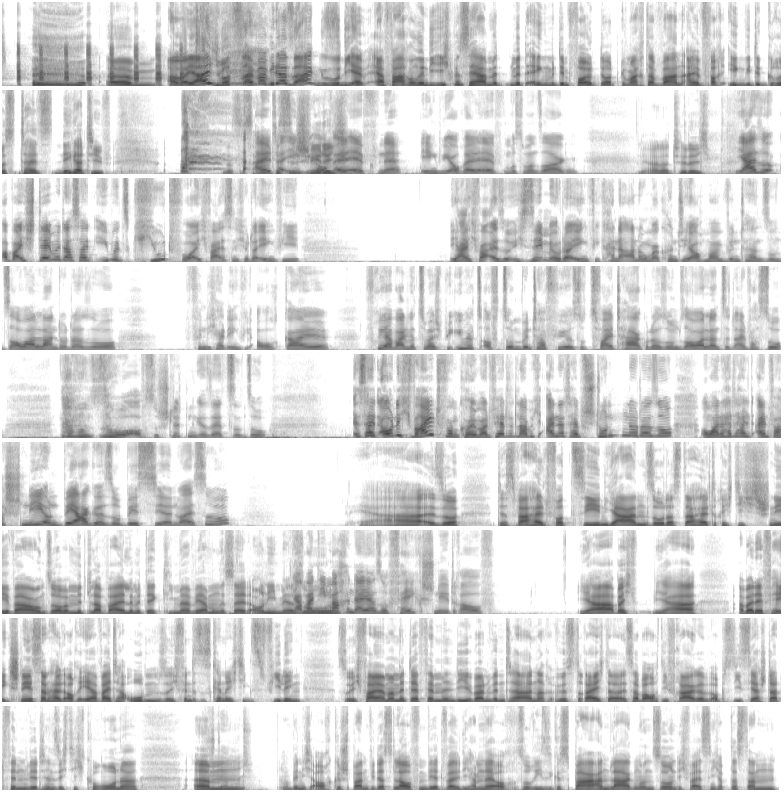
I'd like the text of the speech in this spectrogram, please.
ähm, aber ja, ich muss es einfach wieder sagen. So die er Erfahrungen, die ich bisher mit, mit, mit dem Volk dort gemacht habe, waren einfach irgendwie größtenteils negativ. Das ist halt Alter, ein bisschen irgendwie schwierig. auch LF, ne? Irgendwie auch LF, muss man sagen. Ja, natürlich. Ja, also, aber ich stelle mir das halt übelst cute vor. Ich weiß nicht, oder irgendwie. Ja, ich war, also ich sehe mir, oder irgendwie, keine Ahnung, man könnte ja auch mal im Winter in so ein Sauerland oder so. Finde ich halt irgendwie auch geil. Früher waren wir zum Beispiel übelst oft so im Winter für so zwei Tage oder so im Sauerland, sind einfach so, haben uns so auf so Schlitten gesetzt und so. Ist halt auch nicht weit von Köln. Man fährt, glaube ich, eineinhalb Stunden oder so. Und man hat halt einfach Schnee und Berge so ein bisschen, weißt du? Ja, also das war halt vor zehn Jahren so, dass da halt richtig Schnee war und so, aber mittlerweile mit der Klimaerwärmung ist halt auch nicht mehr Ja, so. aber die machen da ja so Fake-Schnee drauf. Ja, aber ich, ja, Aber der Fake-Schnee ist dann halt auch eher weiter oben. So, ich finde, das ist kein richtiges Feeling. So, ich fahre ja mal mit der Family über den Winter nach Österreich. Da ist aber auch die Frage, ob es dieses Jahr stattfinden wird hinsichtlich Corona. Ähm, bin ich auch gespannt, wie das laufen wird, weil die haben da ja auch so riesige Spa-Anlagen und so. Und ich weiß nicht, ob das dann,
